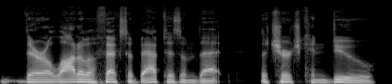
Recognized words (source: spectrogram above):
there are a lot of effects of baptism that the church can do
